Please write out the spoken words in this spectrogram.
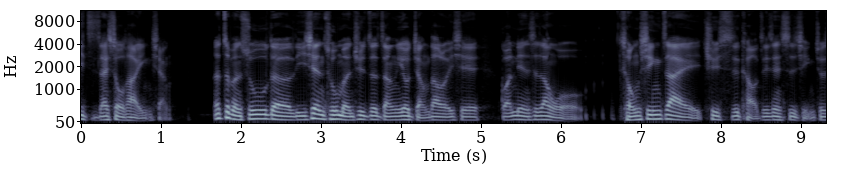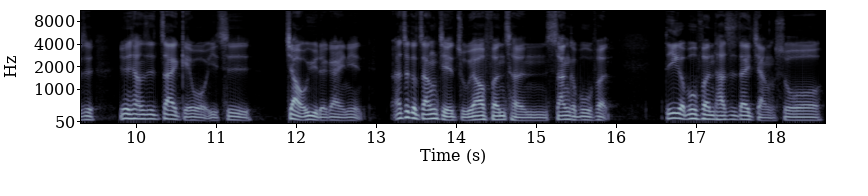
一直在受它影响。那这本书的离线出门去这章又讲到了一些观念，是让我重新再去思考这件事情，就是有点像是再给我一次教育的概念。那这个章节主要分成三个部分。第一个部分，他是在讲说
